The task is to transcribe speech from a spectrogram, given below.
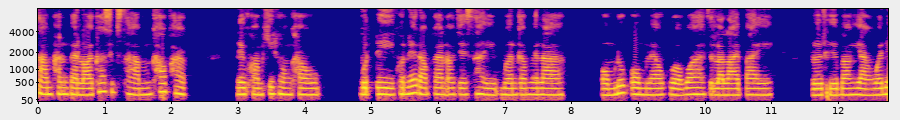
3893เข้าพัก ในความคิดของเขา บุตรดีควรได้รับการเอาใจใส่เหมือนกับเวลา อมลูกอมแล้วกลัวว่าจะละลายไป หรือถือบางอย่างไว้ใน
